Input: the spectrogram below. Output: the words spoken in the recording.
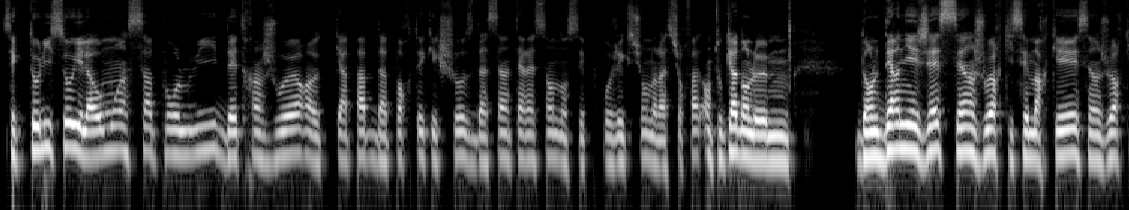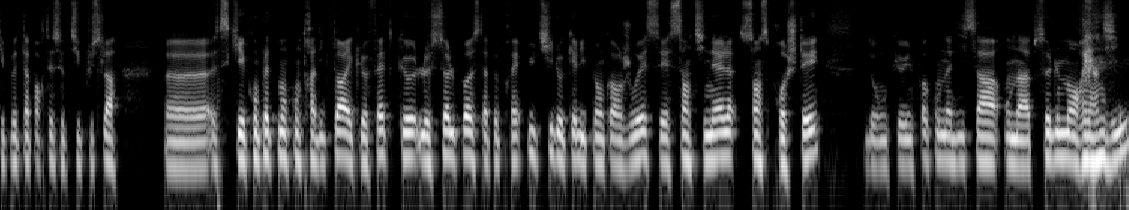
C'est que Tolisso, il a au moins ça pour lui d'être un joueur euh, capable d'apporter quelque chose d'assez intéressant dans ses projections dans la surface. En tout cas, dans le dans le dernier geste, c'est un joueur qui s'est marqué, c'est un joueur qui peut t'apporter ce petit plus-là. Euh, ce qui est complètement contradictoire avec le fait que le seul poste à peu près utile auquel il peut encore jouer, c'est sentinelle sans se projeter. Donc une fois qu'on a dit ça, on n'a absolument rien dit.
